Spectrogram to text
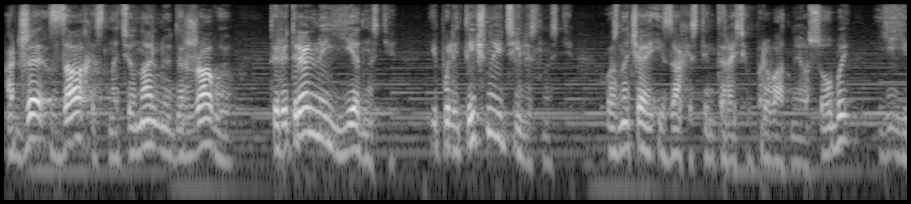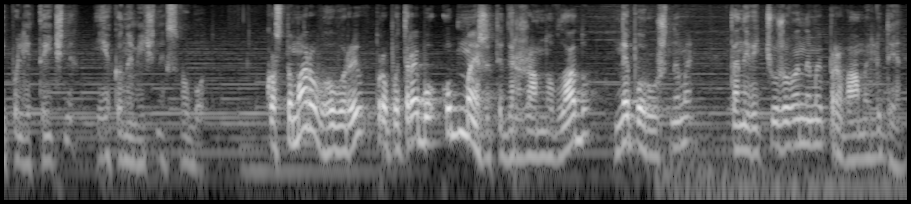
Адже захист національною державою, територіальної єдності і політичної цілісності означає і захист інтересів приватної особи, її політичних і економічних свобод. Костомаров говорив про потребу обмежити державну владу непорушними та невідчужуваними правами людини,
